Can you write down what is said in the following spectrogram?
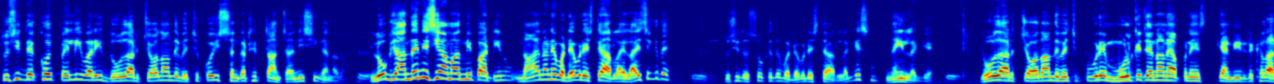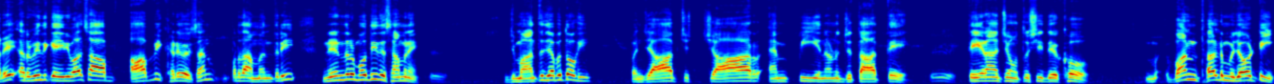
ਤੁਸੀਂ ਦੇਖੋ, ਪਹਿਲੀ ਵਾਰੀ 2014 ਦੇ ਵਿੱਚ ਕੋਈ ਸੰਗਠਿਤ ਢਾਂਚਾ ਨਹੀਂ ਸੀਗਾ ਇਹਨਾਂ ਦਾ। ਲੋਕ ਜਾਣਦੇ ਨਹੀਂ ਸੀ ਆਮ ਆਦਮੀ ਪਾਰਟੀ ਨੂੰ। ਨਾ ਇਹਨਾਂ ਨੇ ਵੱਡੇ ਵੱਡੇ ਇਸ਼ਤਿਹਾਰ ਲਾਏ ਲਾਏ ਸੀ ਕਿਤੇ? ਤੁਸੀਂ ਦੱਸੋ ਕਿਤੇ ਵੱਡੇ ਵੱਡੇ ਇਸ਼ਤਿਹਾਰ ਲੱਗੇ ਸਨ? ਨਹੀਂ ਲੱਗੇ। 2014 ਦੇ ਵਿੱਚ ਪੂਰੇ ਮੁਲਕ 'ਚ ਇਹਨਾਂ ਨੇ ਆਪਣੇ ਕੈਂਡੀਡੇਟ ਖਿਲਾਰੇ। ਅਰਵਿੰਦ ਕੇਜਰੀਵਾਲ ਸਾਹਿਬ ਆਪ ਵੀ ਖੜੇ ਹੋਏ ਸਨ, ਪ੍ਰਧਾਨ ਮੰਤਰੀ ਨਰਿੰਦਰ ਮੋਦੀ ਦੇ ਸਾਹਮਣੇ। ਜ਼ਮਾਨਤ ਜ਼ਬਤ ਹੋ ਗਈ। ਪੰਜਾਬ 'ਚ 4 ਐਮਪੀ ਇਹਨਾਂ ਨੂੰ ਜਿਤਾਤੇ। 13 ਚੋਂ ਤੁਸੀਂ ਦੇਖੋ 1/3 ਮੈਜੋਰਟੀ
